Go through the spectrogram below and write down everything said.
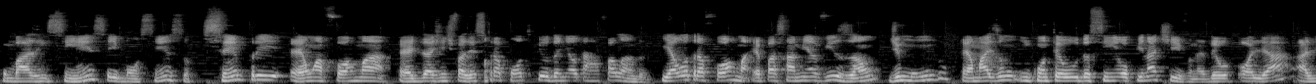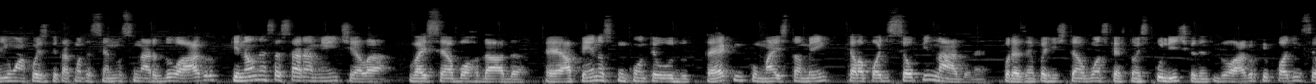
com base em ciência e bom senso, sempre é uma forma é, da gente fazer esse contraponto que o Daniel estava falando. E a outra forma é passar a minha visão de mundo, é mais um, um conteúdo assim opinativo, né? De eu olhar ali uma coisa que está acontecendo no cenário do agro, que não necessariamente ela vai ser abordada é, apenas com conteúdo técnico, mas também que ela pode ser opinada, né? Por exemplo, a gente tem algumas questões políticas dentro do agro que podem ser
